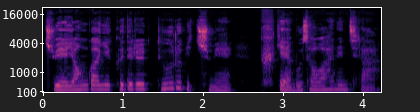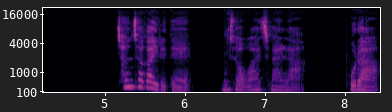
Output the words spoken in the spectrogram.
주의 영광이 그들을 두루 비춤에 크게 무서워하는지라. 천사가 이르되 무서워하지 말라. 보라,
